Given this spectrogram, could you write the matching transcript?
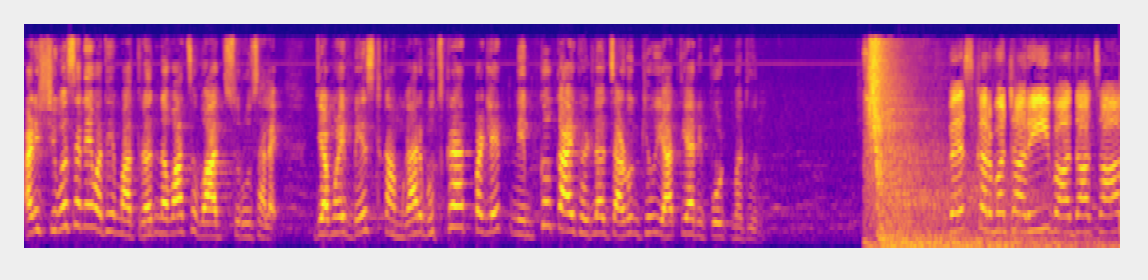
आणि शिवसेनेमध्ये मात्र नवाच वाद सुरू झालाय. ज्यामुळे बेस्ट कामगार बुचकळ्यात पडलेत. नेमकं काय घडलं जाणून घेऊयात या रिपोर्टमधून. बेस्ट कर्मचारी वादाचा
